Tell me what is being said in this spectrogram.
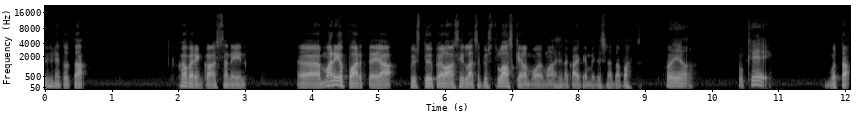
yhden tota, kaverin kanssa, niin ää, Mario Parteja pystyy pelaamaan sillä, että se pystyy laskelmoimaan siinä kaiken, mitä siinä tapahtuu. Ai joo. Okei. Okay. Mutta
